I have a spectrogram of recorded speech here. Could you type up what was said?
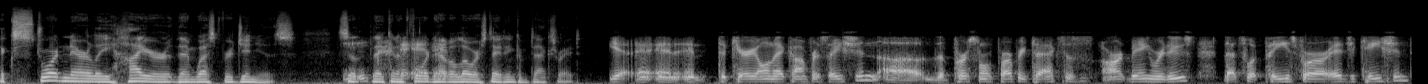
extraordinarily higher than West Virginia's, so mm-hmm. they can afford and, to have a lower state income tax rate. Yeah, and, and to carry on that conversation, uh, the personal property taxes aren't being reduced. That's what pays for our education.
